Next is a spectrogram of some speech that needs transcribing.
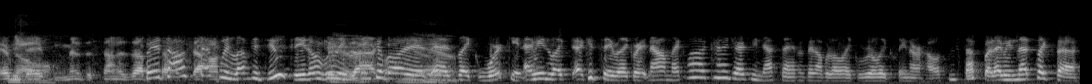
every day No. from the minute the sun is up. But it's all down. stuff we love to do, so you don't really Exactly. think about it Yeah. as like working. I mean, like I could say, like right now, I'm like, well, it kind of drives me nuts. I haven't been able to like really clean our house and stuff. But I mean, that's like the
